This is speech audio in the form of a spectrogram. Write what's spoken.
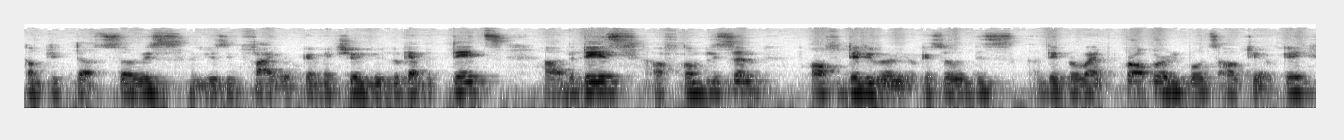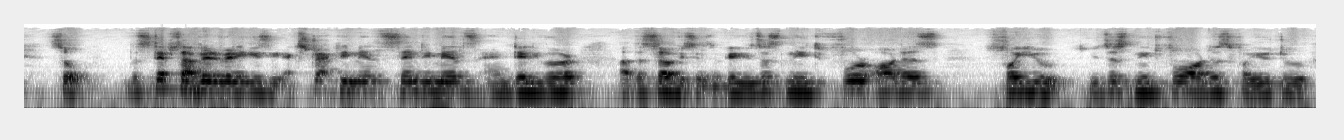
complete the service using Fiverr. Okay make sure you look at the dates uh, the days of completion of delivery. Okay so this they provide proper reports out here. Okay so the steps are very very easy. Extract emails send emails and deliver uh, the services. Okay you just need four orders for you. You just need four orders for you to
